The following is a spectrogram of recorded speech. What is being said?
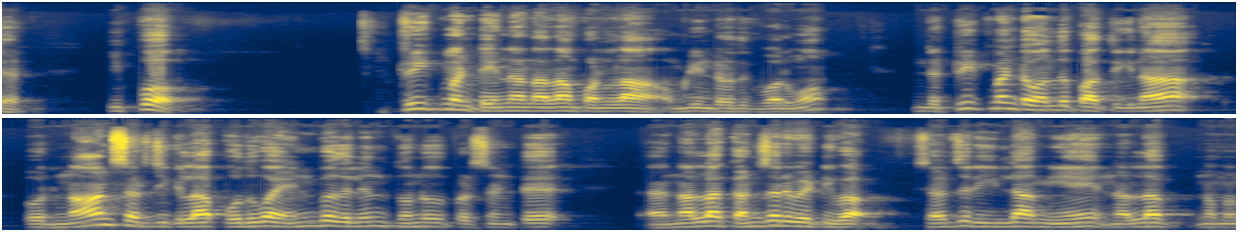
சரி இப்போ ட்ரீட்மெண்ட் என்னென்னலாம் பண்ணலாம் அப்படின்றதுக்கு வருவோம். இந்த ட்ரீட்மெண்ட்டை வந்து பார்த்தீங்கன்னா ஒரு நான் சர்ஜிக்கலாக பொதுவாக எண்பதுலேருந்து தொண்ணூறு பர்சன்ட்டு நல்லா கன்சர்வேட்டிவாக சர்ஜரி இல்லாமையே நல்லா நம்ம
